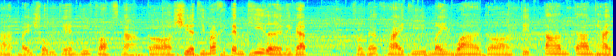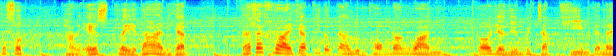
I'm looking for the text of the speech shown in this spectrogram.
กาสไปชมเกมที่ขอบสนามก็เชียร์ทีมรักให้เต็มที่เลยนะครับ ส่วนถ้าใครที่ไม่ว่างก็ติดตามการถ่ายทอดสด ทาง S Play ได้นะครับ และถ้าใครครับที่ต้องการลุ้นของรางวัล ก็อย่าลืมไปจัดทีมกันใน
